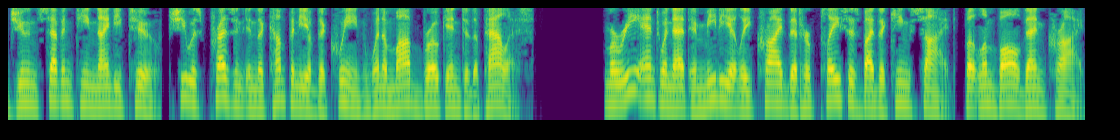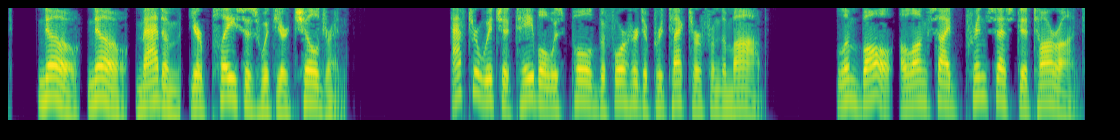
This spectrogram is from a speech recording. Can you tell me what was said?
June 1792, she was present in the company of the Queen when a mob broke into the palace. Marie Antoinette immediately cried that her place is by the king's side, but Lamballe then cried, "'No, no, madam, your place is with your children'", after which a table was pulled before her to protect her from the mob. Lamballe, alongside Princess de Tarente,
